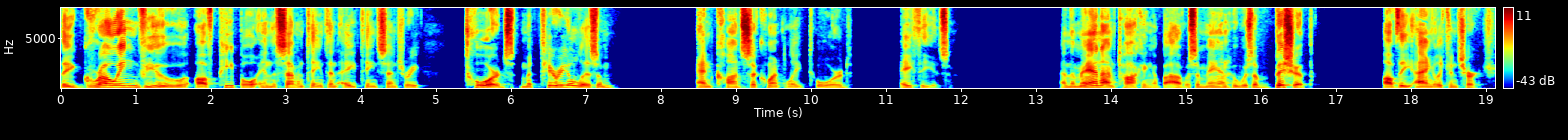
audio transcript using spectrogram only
the growing view of people in the 17th and 18th century towards materialism and consequently toward atheism. And the man I'm talking about was a man who was a bishop of the Anglican Church.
